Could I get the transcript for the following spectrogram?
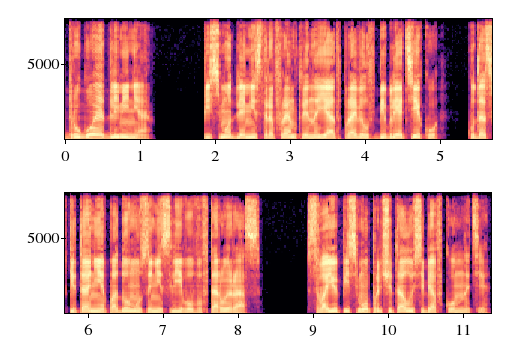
другое для меня. Письмо для мистера Фрэнклина я отправил в библиотеку, куда скитания по дому занесли его во второй раз. Свое письмо прочитал у себя в комнате.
